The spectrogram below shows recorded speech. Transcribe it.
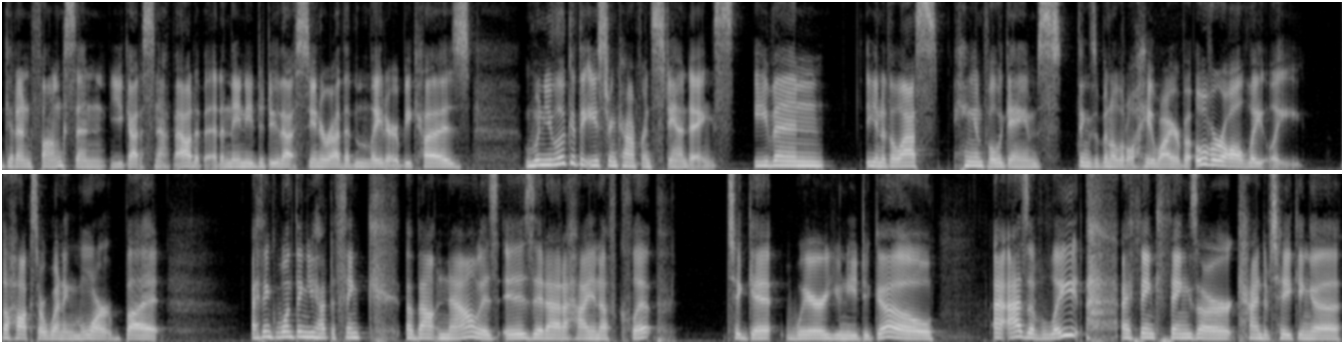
get in funks and you got to snap out of it, and they need to do that sooner rather than later because when you look at the Eastern Conference standings, even you know the last handful of games, things have been a little haywire, but overall lately the Hawks are winning more. But I think one thing you have to think about now is is it at a high enough clip to get where you need to go? As of late, I think things are kind of taking a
